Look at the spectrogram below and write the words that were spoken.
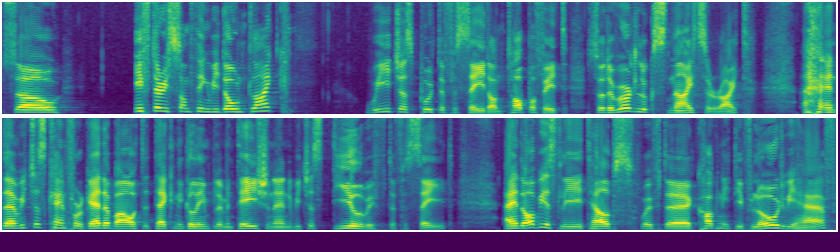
So if there is something we don't like, we just put the facade on top of it so the world looks nicer, right? and uh, we just can forget about the technical implementation and we just deal with the facade. And obviously it helps with the cognitive load we have.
